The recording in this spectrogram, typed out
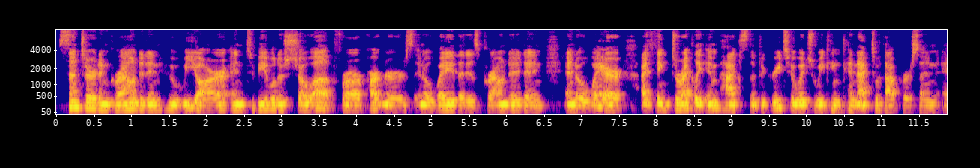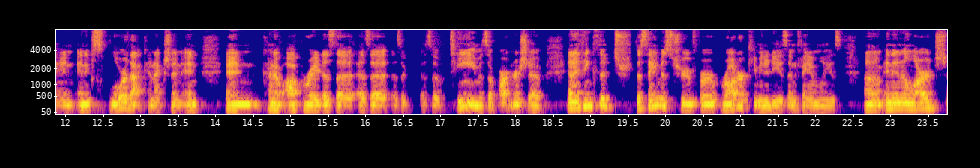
centered and grounded in who we are and to be able to show up for our partners in a way that is grounded and, and aware, I think directly impacts the degree to which we can connect with that person and, and explore that connection and and kind of operate as a as a as a as a team, as a partnership. And I think that the same is true for broader communities and families. Um, and in a large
